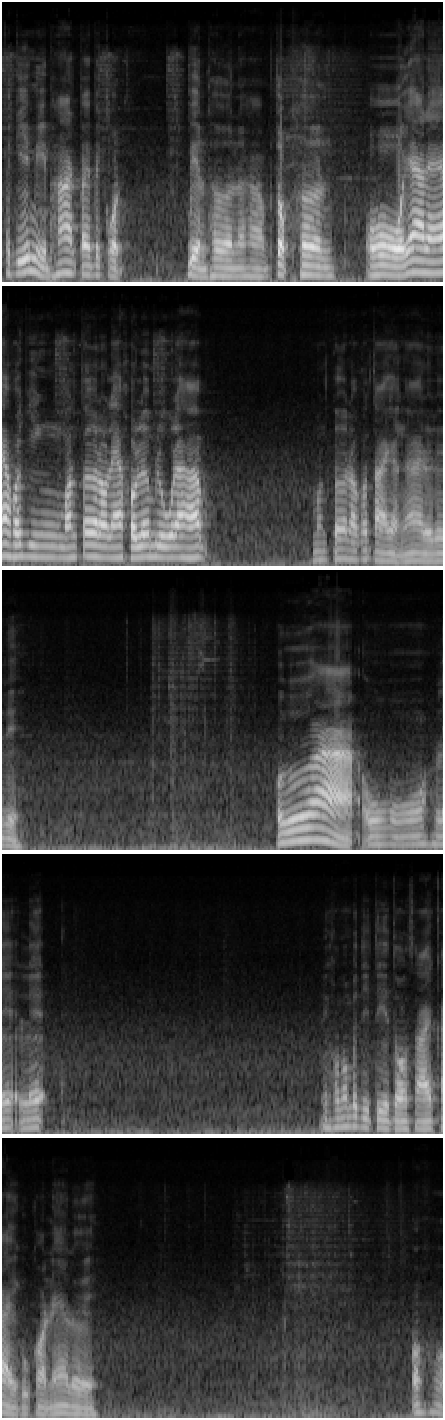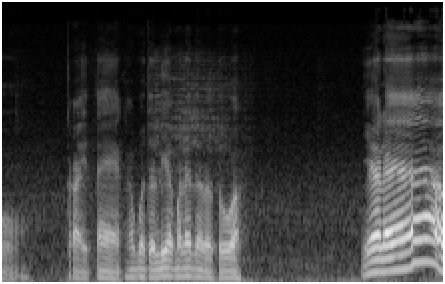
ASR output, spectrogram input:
เมื่อกี้หมีพลาดไปไปกดเปลี่ยนเทิร์นนะครับ จบเทิร์น โอ้โหแย่แล้วเขายิงมอนเตอร์เราแล้วเขาเริ่มรู้แล้วครับ มอนเตอร์เราก็ตายอย่างง่ายเลยด้วยดิเออโอ้โหเละเละนี่เขาต้องไปตีตีตัวซ้ายไก่กูก่อนแน่เลย โอ้โห ไก่แตกครับว่าจะเรียกมาได้แต่ละตัว แย่แล้ว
